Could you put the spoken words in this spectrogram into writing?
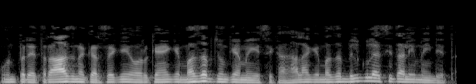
ان پر اعتراض نہ کر سکیں اور کہیں کہ مذہب چونکہ ہمیں یہ سکھا، حالانکہ مذہب بالکل ایسی تعلیم نہیں دیتا۔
